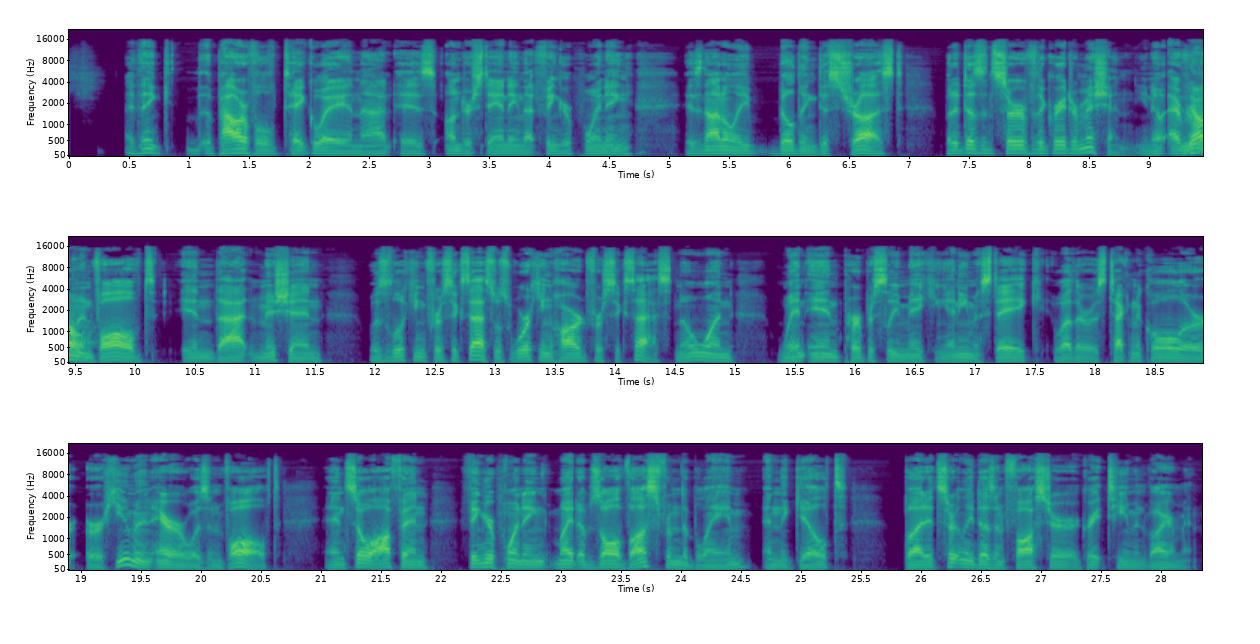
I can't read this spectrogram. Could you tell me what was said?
I think the powerful takeaway in that is understanding that finger pointing is not only building distrust, but it doesn't serve the greater mission. You know, everyone no. involved in that mission was looking for success, was working hard for success. No one went in purposely making any mistake, whether it was technical or, or human error was involved. And so often, finger pointing might absolve us from the blame and the guilt, but it certainly doesn't foster a great team environment.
